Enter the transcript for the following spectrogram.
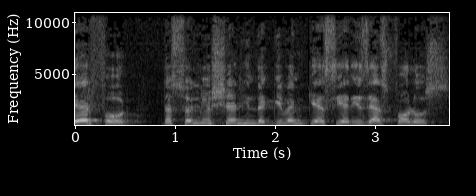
therefore the solution in the given case here is as follows.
